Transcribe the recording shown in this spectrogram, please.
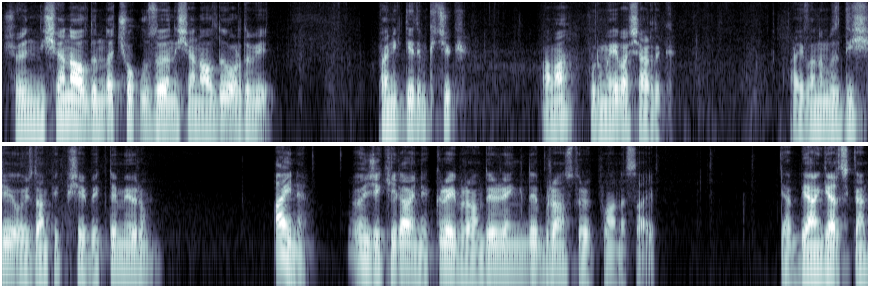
Şöyle nişan aldığımda çok uzağa nişan aldı. Orada bir panikledim küçük. Ama vurmayı başardık. Hayvanımız dişi o yüzden pek bir şey beklemiyorum. Aynı. Öncekiyle aynı. Grey Brown deri renginde Strap puanına sahip. Yani bir an gerçekten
